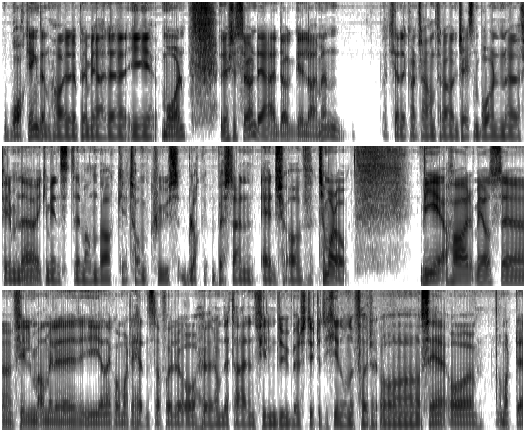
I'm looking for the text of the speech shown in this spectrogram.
Walking. Den har premiere i morgen. Regissøren det er Doug Lyman. Kjenner kanskje han fra Jason Bourne-filmene, og ikke minst mannen bak Tom Cruise-blockbusteren Edge of Tomorrow. Vi har med oss eh, filmanmelder i NRK Marte Hedenstad for å høre om dette er en film du bør styrte til kinoene for å se. Og Marte,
